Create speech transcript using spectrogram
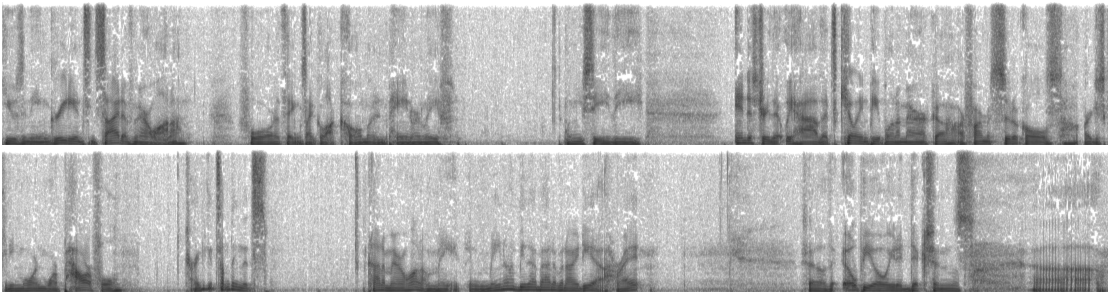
using the ingredients inside of marijuana for things like glaucoma and pain relief, when you see the industry that we have that's killing people in America, our pharmaceuticals are just getting more and more powerful trying to get something that's kind of marijuana may, may not be that bad of an idea, right? So the opioid addictions, uh,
